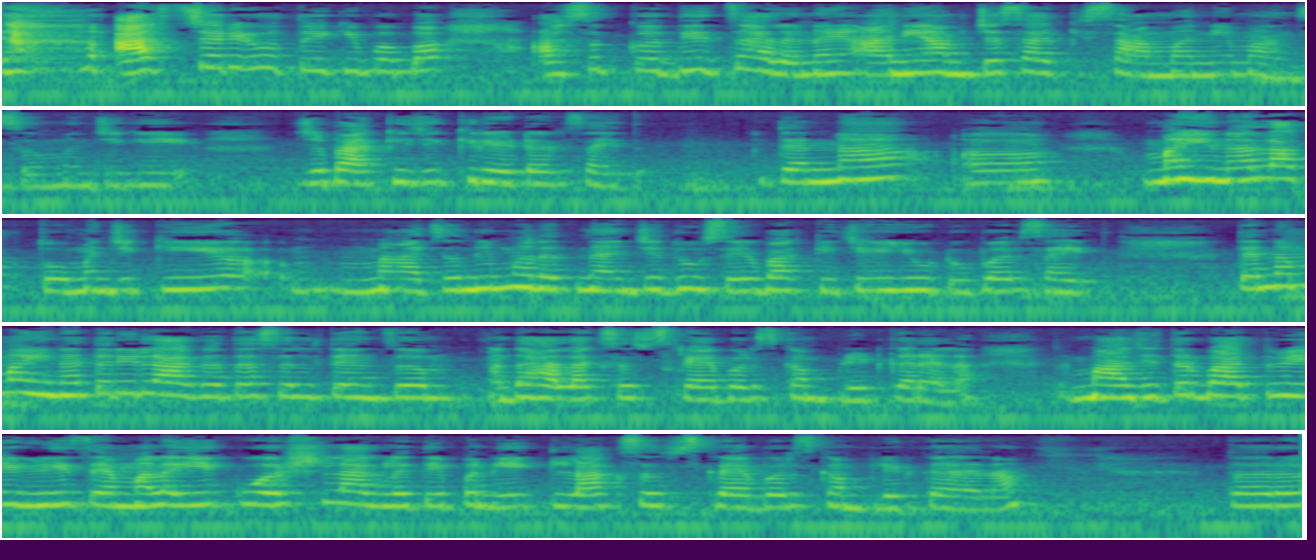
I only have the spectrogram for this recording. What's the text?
आश्चर्य होतोय की बाबा असं कधीच झालं नाही. आणि आमच्यासारखी सामान्य माणसं म्हणजे की जे बाकीचे क्रिएटर्स आहेत त्यांना महिना लागतो. म्हणजे की माझं मी म्हणत नाही जे दुसरे बाकीचे युट्यूबर्स आहेत त्यांना महिना तरी लागत असेल त्यांचं दहा लाख सबस्क्रायबर्स कंप्लीट करायला. तर माझी तर बात वेगळीच आहे. मला एक वर्ष लागलं ते पण एक लाख सबस्क्रायबर्स कंप्लीट करायला. तर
